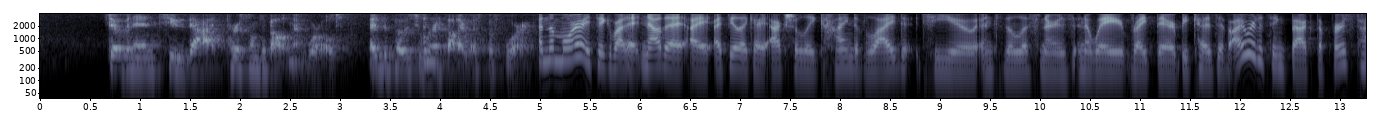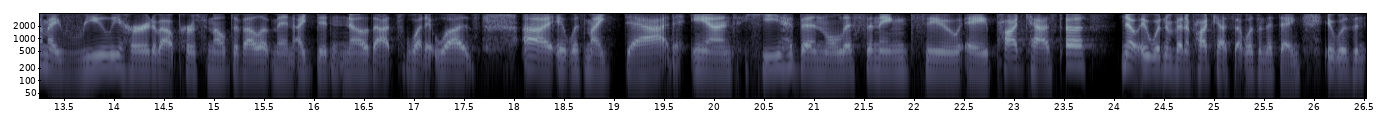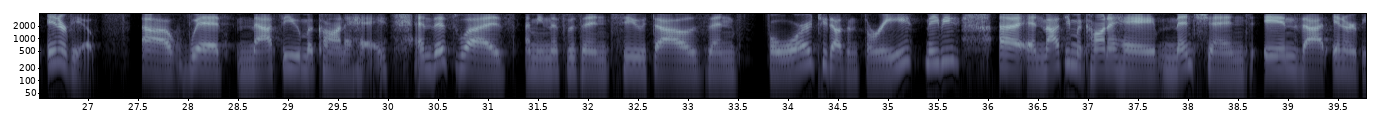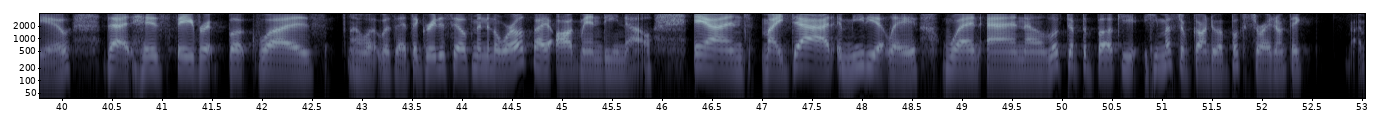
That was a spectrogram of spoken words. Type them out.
dove into that personal development world as opposed to where and, I thought I was before. And the more I think about it, now that I, I feel like I actually kind of lied to you and to the listeners in a way right there, because if I were to think back, the first time I really heard about personal development, I didn't know that's what it was. Uh, it was my dad, and he had been listening to a podcast. Uh, no, it wouldn't have been a podcast. That wasn't a thing. It was an interview uh, with Matthew McConaughey. And this was, I mean, this was in 2004, 2003, maybe. Uh, and Matthew McConaughey mentioned in that interview that his favorite book was Oh, what was it? The Greatest Salesman in the World by Og Mandino. And my dad immediately went and uh, looked up the book. He, he must have gone to a bookstore. I don't think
